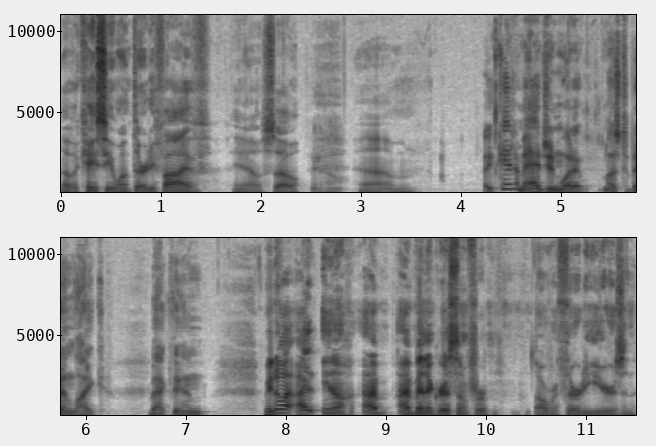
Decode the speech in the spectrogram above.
of a KC-135. You know, so Yeah. um, I can't imagine what it must have been like back then. We know I you know I've I've been at Grissom for over thirty years, and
